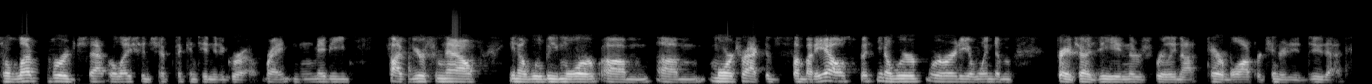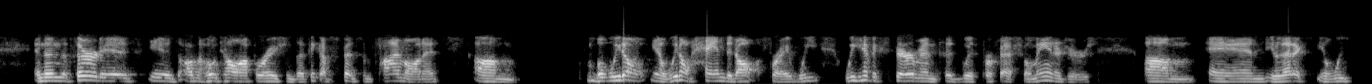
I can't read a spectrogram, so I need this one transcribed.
to leverage that relationship to continue to grow, right? And maybe five years from now, you know, we'll be more, um, um, more attractive to somebody else, but, you know, we're, we're already a Wyndham franchisee, and there's really not terrible opportunity to do that. And then the third is is on the hotel operations. I think I've spent some time on it, um, but we don't you know we don't hand it off, right? We we have experimented with professional managers, um, and you know that you know we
